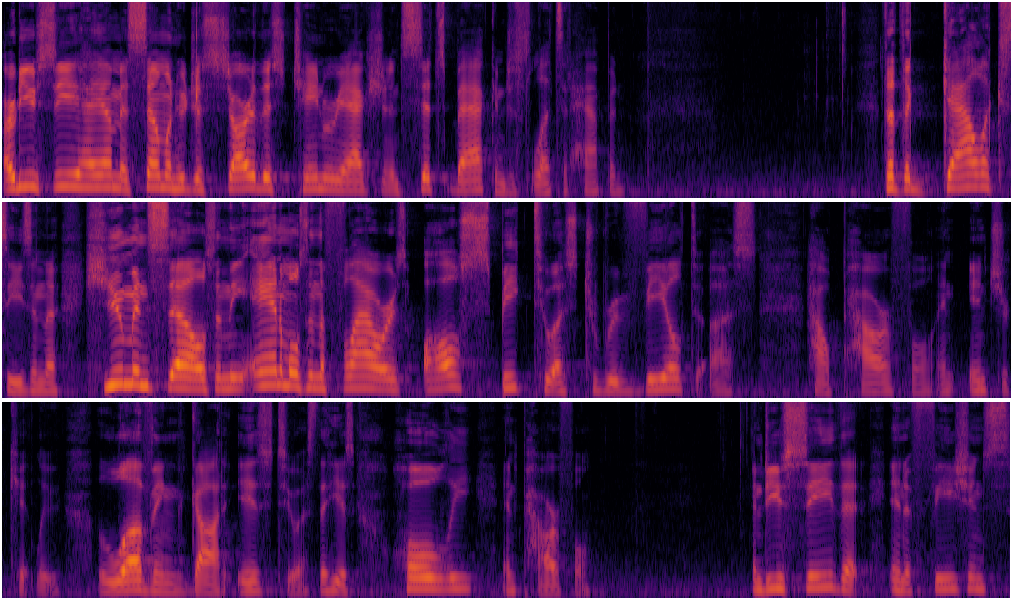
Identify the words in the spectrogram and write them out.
Or do you see him as someone who just started this chain reaction and sits back and just lets it happen? That the galaxies and the human cells and the animals and the flowers all speak to us to reveal to us how powerful and intricately loving God is to us, that He is holy and powerful. And do you see that in Ephesians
